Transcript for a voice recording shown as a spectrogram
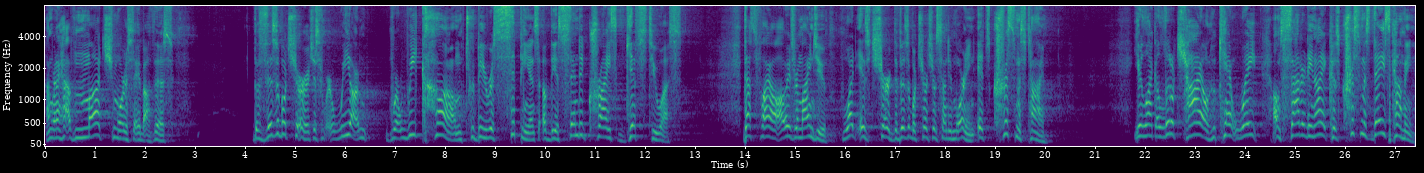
I'm going to have much more to say about this the visible church is where we are, where we come to be recipients of the ascended Christ's gifts to us. That's why I always remind you what is church, the visible church of Sunday morning? It's Christmas time. You're like a little child who can't wait on Saturday night because Christmas Day's coming.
